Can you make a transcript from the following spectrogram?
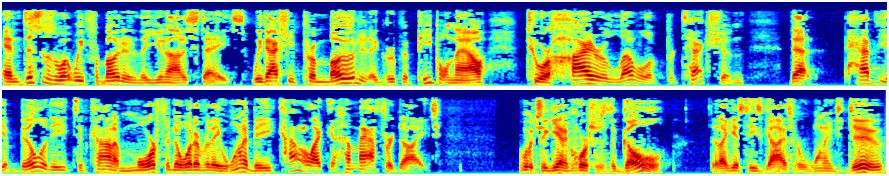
And this is what we've promoted in the United States. We've actually promoted a group of people now to a higher level of protection that have the ability to kind of morph into whatever they want to be, kind of like a hermaphrodite, which again, of course, is the goal that I guess these guys are wanting to do.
